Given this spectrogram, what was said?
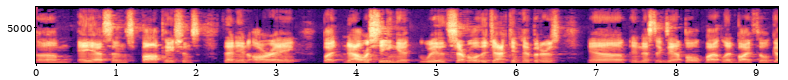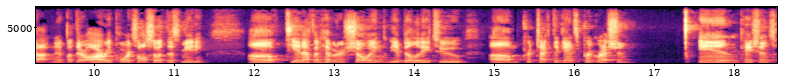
um, AS and SPA patients than in RA. But now we're seeing it with several of the JAK inhibitors uh, in this example by, led by filgotinib. But there are reports also at this meeting of TNF inhibitors showing the ability to um, protect against progression in patients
